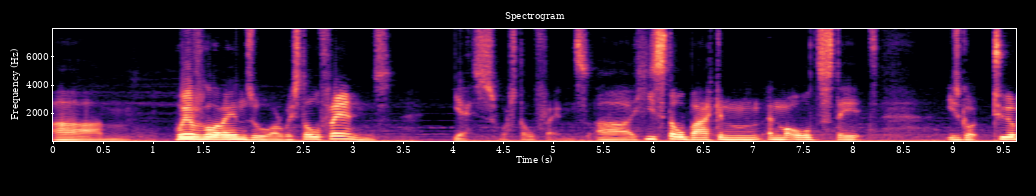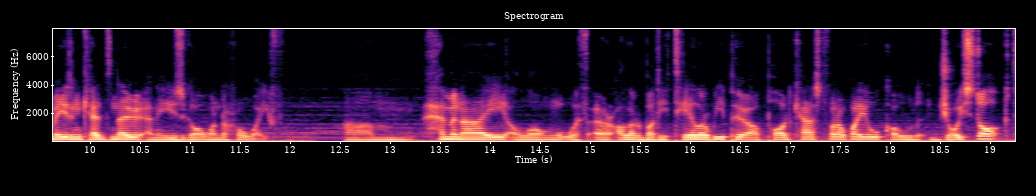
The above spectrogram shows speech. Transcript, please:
Um, where's Lorenzo? Are we still friends? Yes, we're still friends. Uh, he's still back in in my old state. He's got two amazing kids now, and he's got a wonderful wife. Um, him and I, along with our other buddy Taylor, we put a podcast for a while called Joystocked.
